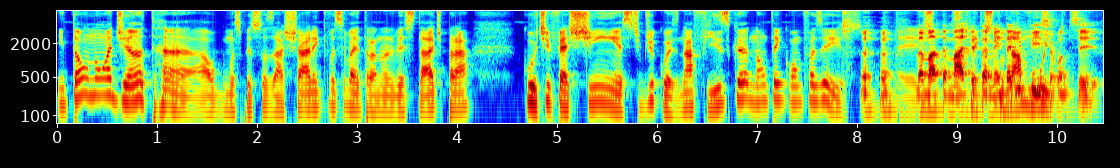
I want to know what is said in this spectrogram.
Então não adianta algumas pessoas acharem que você vai entrar na universidade para curtir festinha, esse tipo de coisa. Na física não tem como fazer isso. É, na matemática também tá difícil muito. acontecer.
